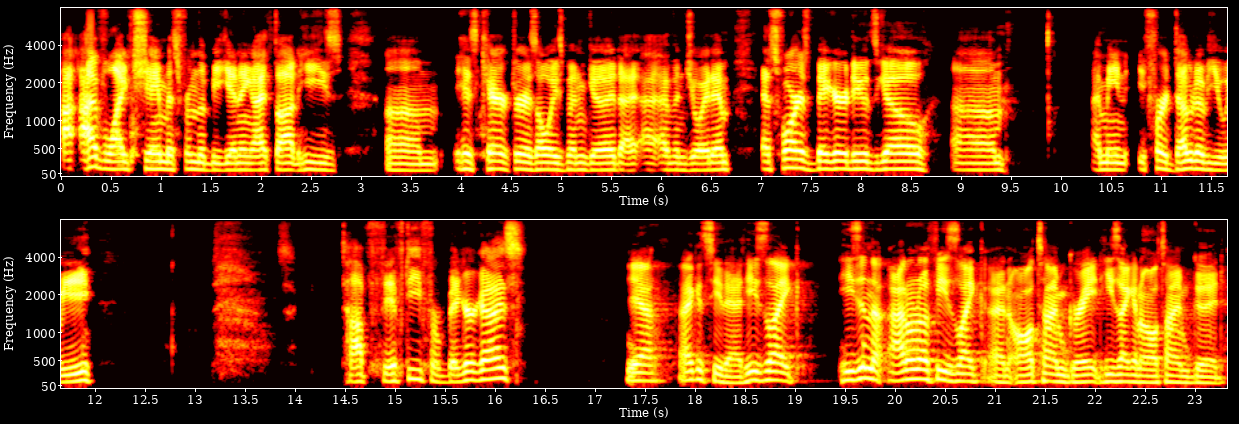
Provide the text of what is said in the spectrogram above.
I, I've liked Sheamus from the beginning. I thought he's um, his character has always been good. I, have enjoyed him. As far as bigger dudes go, um, I mean, for WWE, top 50 for bigger guys. Yeah, I could see that. He's like, he's in the, I don't know if he's like an all time great. He's like an all time good.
